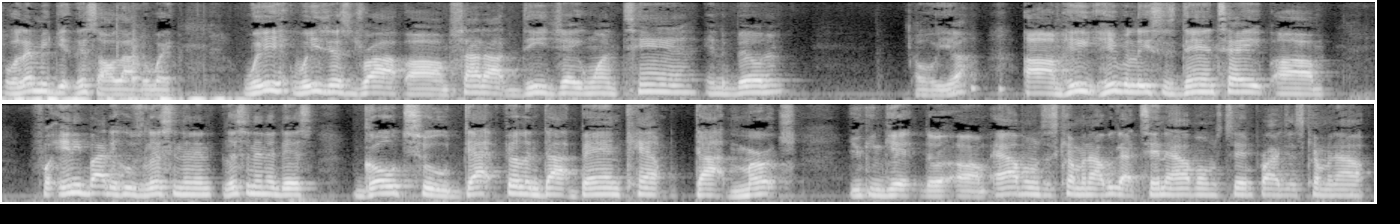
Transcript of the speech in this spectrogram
well, let me get this all out the way. We we just dropped. Um, shout out DJ one ten in the building. Oh yeah. Um, he he releases Den tape. Um, for anybody who's listening listening to this, go to datfeeling.bandcamp.merch. You can get the um, albums that's coming out. We got ten albums, ten projects coming out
